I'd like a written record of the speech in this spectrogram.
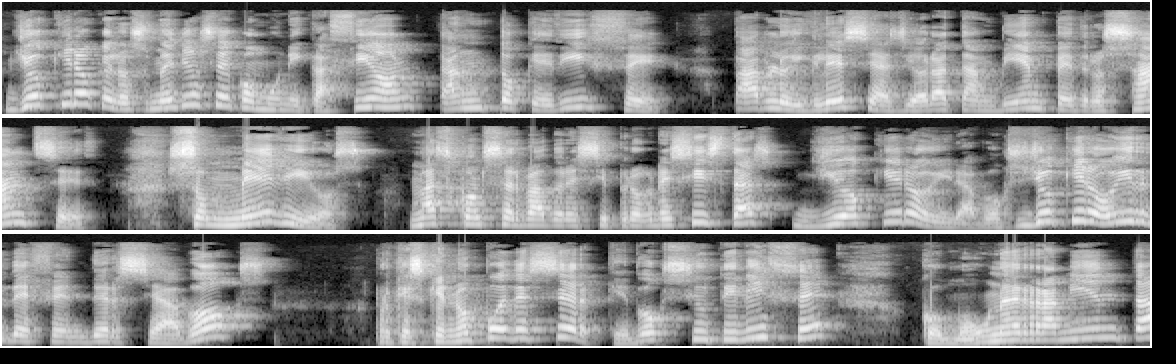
Yo quiero que los medios de comunicación, tanto que dice Pablo Iglesias y ahora también Pedro Sánchez, son medios más conservadores y progresistas, yo quiero ir a Vox. Yo quiero oír defenderse a Vox porque es que no puede ser que Vox se utilice como una herramienta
